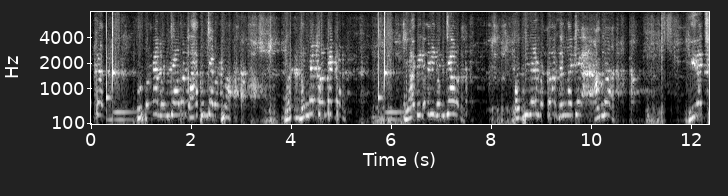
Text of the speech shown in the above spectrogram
कृपया मंचावर दहा खुर्च्या पाठवा मंडप कॉन्ट्रॅक्टर या ठिकाणी मंचावर पदवीधर मतदारसंघाचे आमदार धीरज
